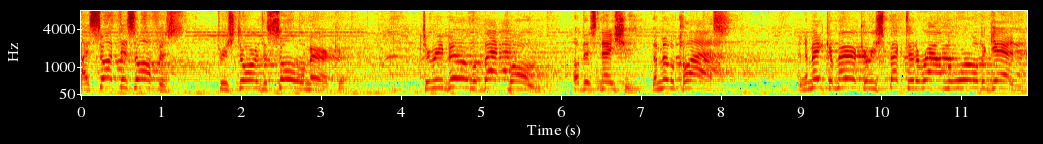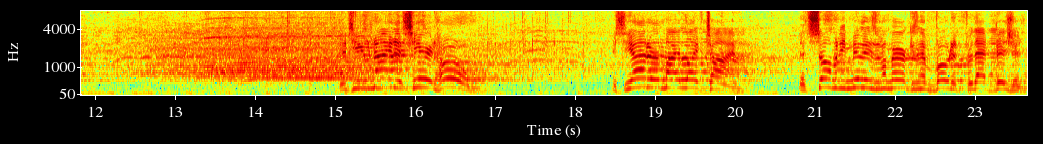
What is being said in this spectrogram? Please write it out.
I sought this office to restore the soul of America, to rebuild the backbone of this nation, the middle class, and to make America respected around the world again. And to unite us here at home. It's the honor of my lifetime that so many millions of Americans have voted for that vision.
